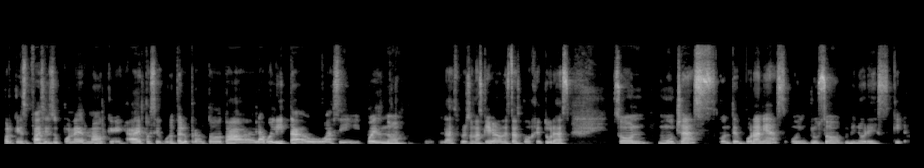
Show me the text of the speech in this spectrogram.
porque es fácil suponer, ¿no? Que, ay, pues seguro te lo preguntó toda la abuelita o así. Pues no, las personas que llegaron a estas conjeturas son muchas contemporáneas o incluso menores que yo.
